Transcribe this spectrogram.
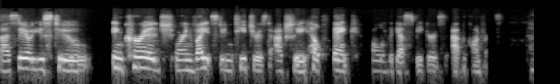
uh, STAO used to encourage or invite student teachers to actually help thank all of the guest speakers at the conference. Oh.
